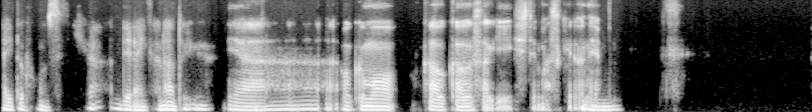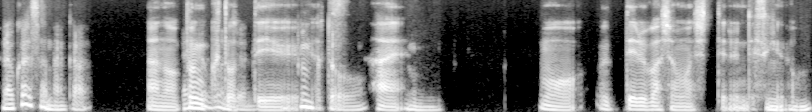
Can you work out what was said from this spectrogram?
ライトフォン3が出ないかなという。いやー、僕も買う買う詐欺してますけどね。うん。ラ岡谷さんなんか、あの、プンクトっていう。プンクトはい。うん。もう、売ってる場所も知ってるんですけど。うん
